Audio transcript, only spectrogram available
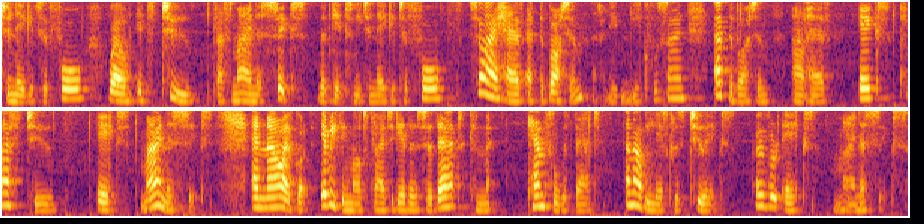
to negative 4? Well, it's 2 plus minus 6 that gets me to negative 4. So I have at the bottom, I don't need an equal sign, at the bottom I'll have x plus 2 x minus 6. And now I've got everything multiplied together, so that can cancel with that, and I'll be left with 2x over x minus 6.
